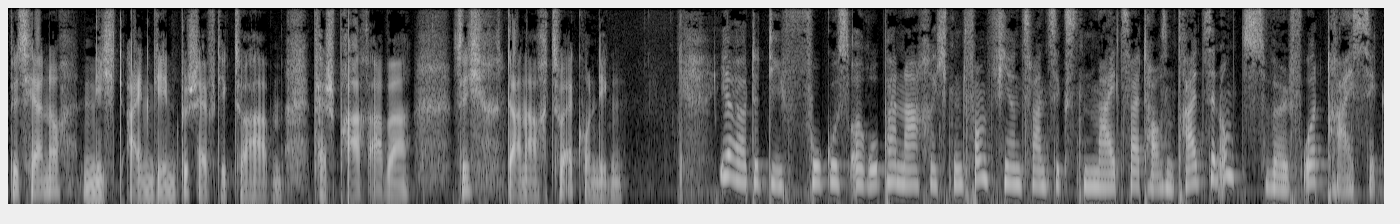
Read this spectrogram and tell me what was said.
bisher noch nicht eingehend beschäftigt zu haben, versprach aber, sich danach zu erkundigen. Ihr hörtet die Fokus Europa Nachrichten vom 24. Mai 2013 um 12.30 Uhr.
